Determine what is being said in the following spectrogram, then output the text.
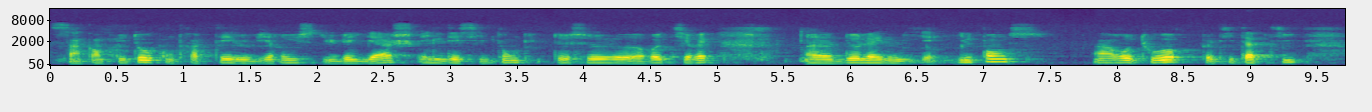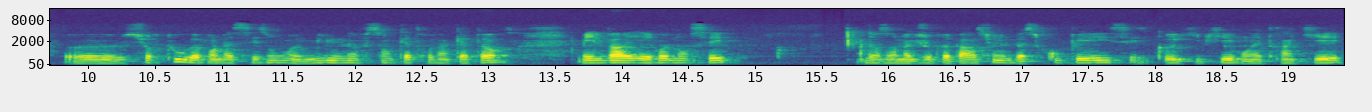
cinq ans plus tôt contracté le virus du VIH et il décide donc de se retirer de la NBA. Il pense un retour petit à petit, euh, surtout avant la saison 1994, euh, mais il va y renoncer. Dans un match de préparation, il va se couper, ses coéquipiers vont être inquiets.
